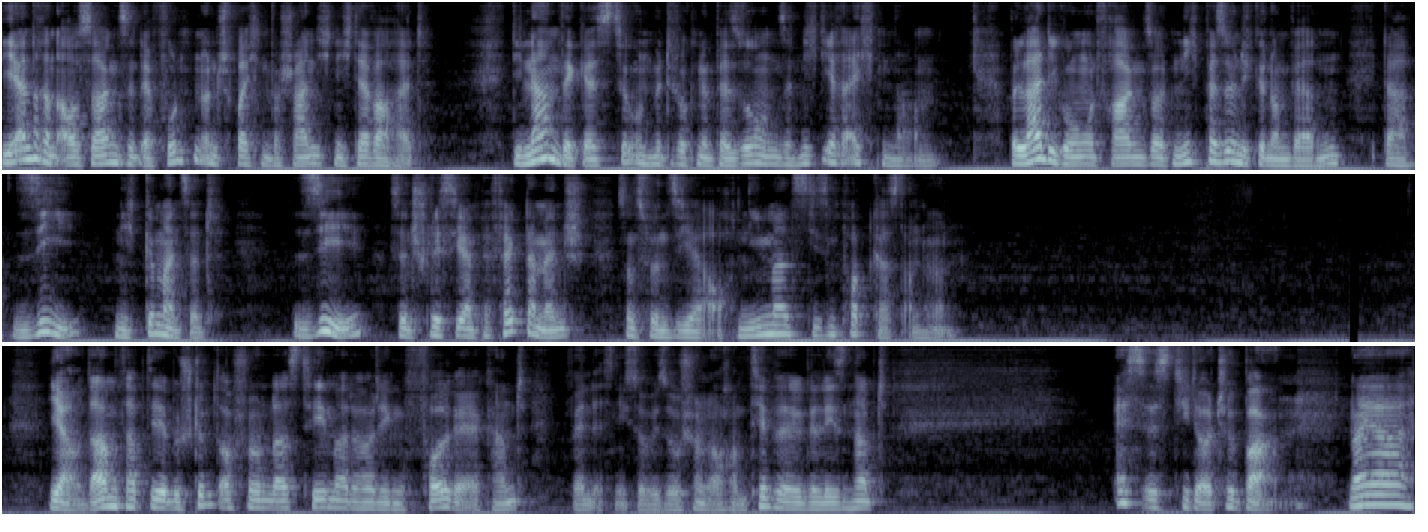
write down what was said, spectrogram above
Die anderen Aussagen sind erfunden und entsprechen wahrscheinlich nicht der Wahrheit. Die Namen der Gäste und mitwirkenden Personen sind nicht ihre echten Namen. Beleidigungen und Fragen sollten nicht persönlich genommen werden, da Sie nicht gemeint sind. Sie sind schließlich ein perfekter Mensch, sonst würden Sie ja auch niemals diesen Podcast anhören. Ja, und damit habt ihr bestimmt auch schon das Thema der heutigen Folge erkannt, wenn ihr es nicht sowieso schon auch am Titel gelesen habt. Es ist die Deutsche Bahn. Naja,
